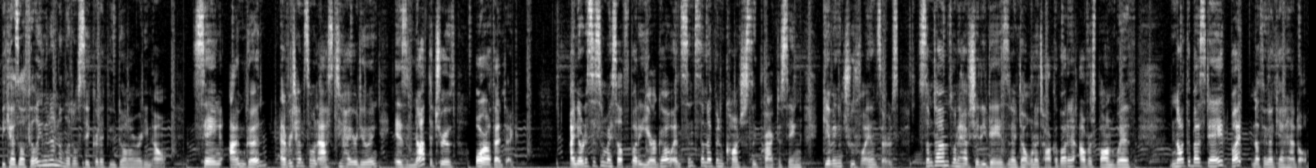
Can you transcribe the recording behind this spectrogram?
Because I'll fill you in on a little secret if you don't already know. Saying I'm good every time someone asks you how you're doing is not the truth or authentic. I noticed this in myself about a year ago, and since then I've been consciously practicing giving truthful answers. Sometimes when I have shitty days and I don't want to talk about it, I'll respond with, not the best day, but nothing I can't handle.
